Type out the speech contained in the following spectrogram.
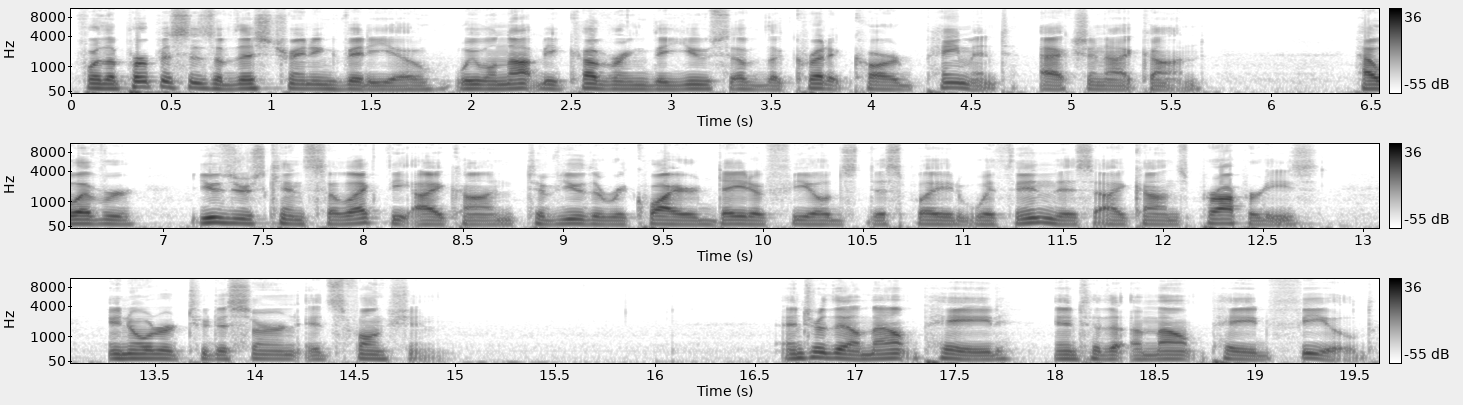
For the purposes of this training video, we will not be covering the use of the credit card payment action icon. However, users can select the icon to view the required data fields displayed within this icon's properties in order to discern its function. Enter the amount paid into the amount paid field.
